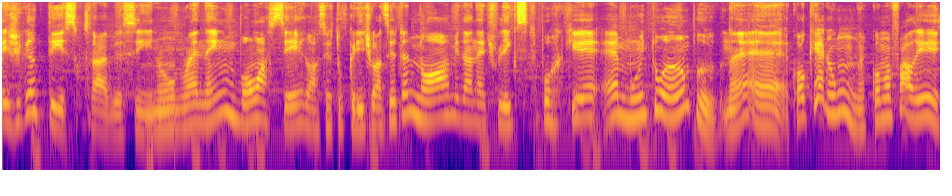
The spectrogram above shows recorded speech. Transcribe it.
é- é gigantesco, sabe? Assim, não, não é nem um bom acerto, um acerto crítico, um acerto enorme da Netflix, porque é muito amplo, né? É, qualquer um, né? Como eu falei,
